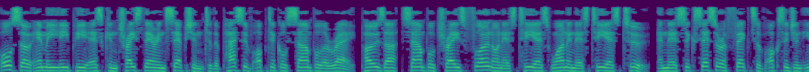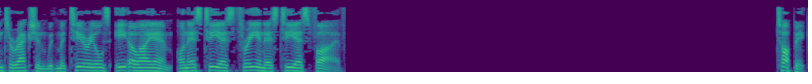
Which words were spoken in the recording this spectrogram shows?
Also MEEPS can trace their inception to the Passive Optical Sample Array sample trays flown on STS-1 and STS-2, and their successor effects of oxygen interaction with materials on STS-3 and STS-5. Topic.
